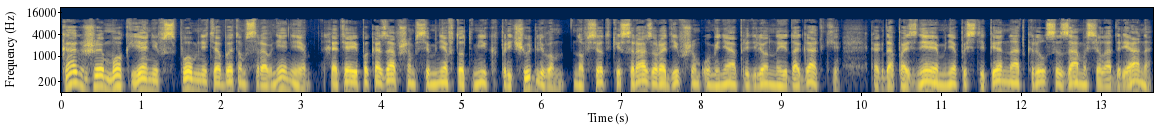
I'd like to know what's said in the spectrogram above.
Как же мог я не вспомнить об этом сравнении, хотя и показавшемся мне в тот миг причудливым, но все-таки сразу родившим у меня определенные догадки, когда позднее мне постепенно открылся замысел Адриана,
